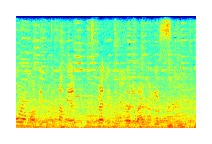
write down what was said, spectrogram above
more and more people to come here, spread the good word about Greece.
